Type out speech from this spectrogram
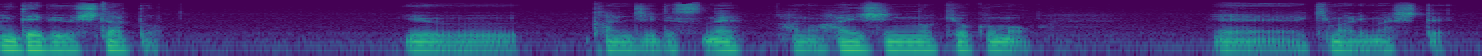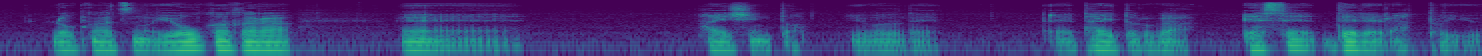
デビューしたという感じですね。あの配信の曲も、えー、決まりまして6月の8日から、えー、配信ということでタイトルが「エセ・デレラ」という、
